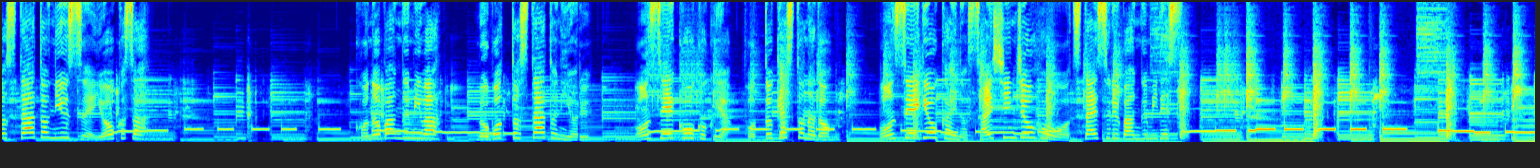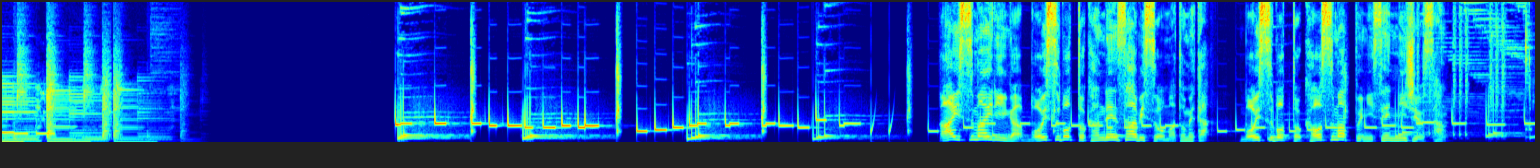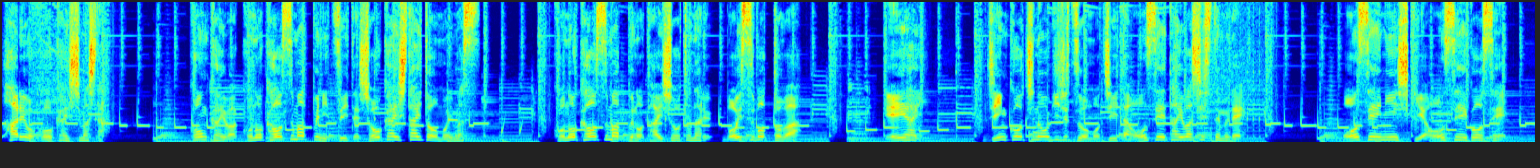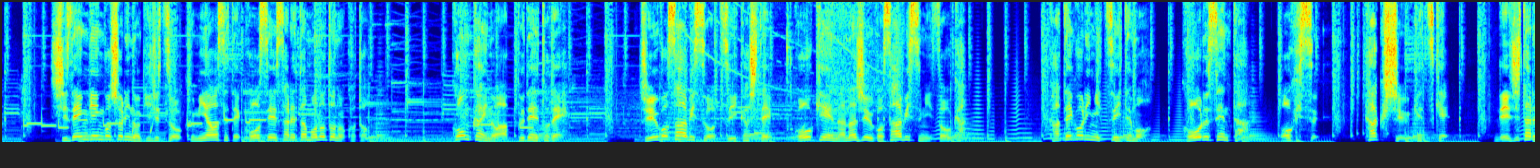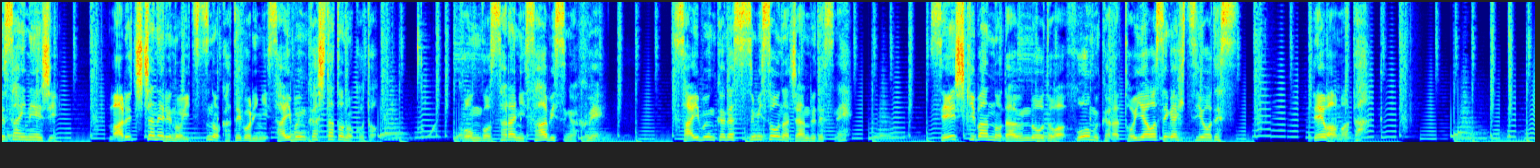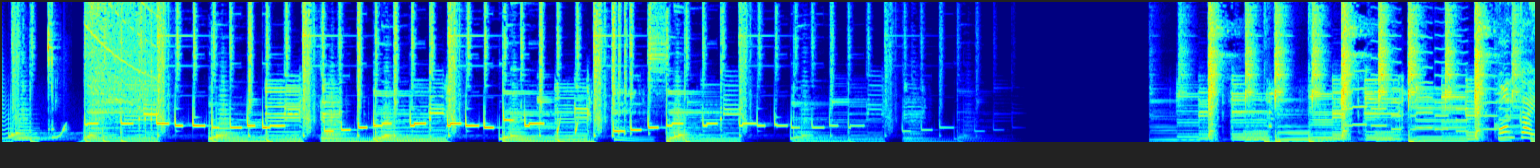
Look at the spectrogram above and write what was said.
オスタートニュースへようこそ。この番組はロボットスタートによる音声広告やポッドキャストなど音声業界の最新情報をお伝えする番組です。アイスマイリーがボイスボット関連サービスをまとめた。ボイスボットカオスマップ2023春を公開しました。今回はこのカオスマップについて紹介したいと思います。このカオスマップの対象となるボイスボットは AI 人工知能技術を用いた音声対話システムで音声認識や音声合成自然言語処理の技術を組み合わせて構成されたものとのこと。今回のアップデートで15サービスを追加して合計75サービスに増加。カテゴリーについてもコールセンターオフィス各種受付デジタルサイネージマルチチャンネルの5つのカテゴリーに細分化したとのこと。今後さらにサービスが増え細分化が進みそうなジャンルですね。正式版のダウンロードはフォームから問い合わせが必要です。ではまた。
